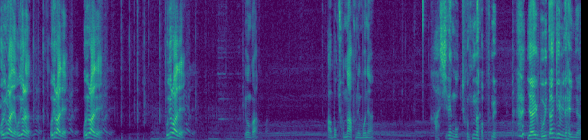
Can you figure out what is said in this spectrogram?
어디로 가야 돼? 어디로 가야 돼? 어디로 가야 돼? 어디로 가야 돼? 어디로 가야 돼? 이건가? 아 목 존나 아프네 뭐냐? 아 시댁 목 존나 아프네 야 이거 뭐 이딴 게임이 다 있냐?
